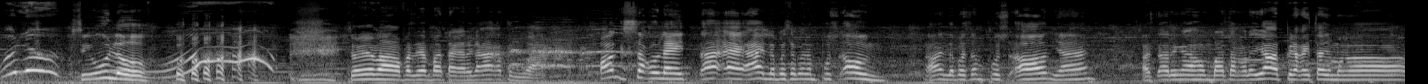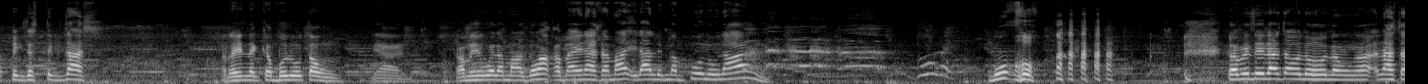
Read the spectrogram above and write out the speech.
Ulo. si Ulo. so yun mga kapatid ang bata ka rin nakakatuwa. Pag sa ah, ay, ay, labas naman ng push on. Ah, labas ng push on, yan. At ari nga akong bata ka rin, yan, pinakita yung mga tigdas-tigdas. Ari nagkabulutong. Yan. Kami wala magawa, kami ay nasa may ilalim ng puno ng Buko. kami din nasa ulo ng mga, nasa,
